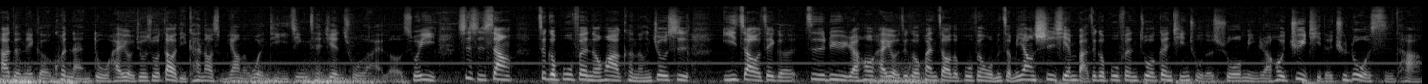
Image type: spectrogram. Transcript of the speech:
它的那个困难度，还有就是说到底看到什么样的问题，已经呈现出来了。所以事实上这个部分的话，可能就是依照这个自律，然后还有这个换照的部分，我们怎么样事先把这个部分做更清楚的说明，然后具体的去落实它。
